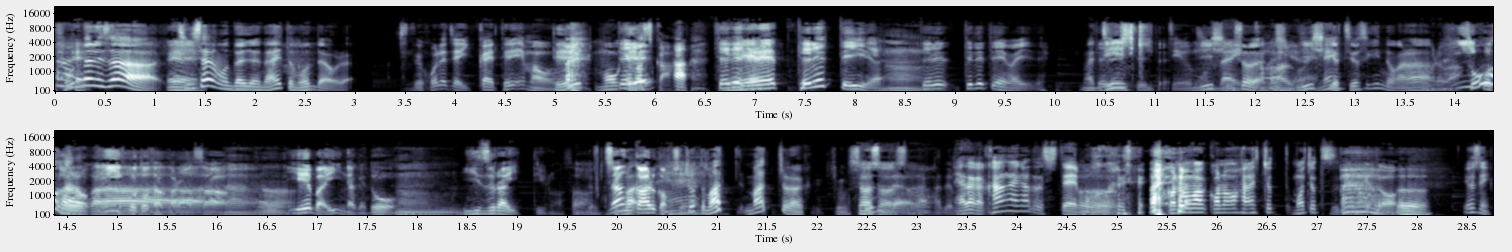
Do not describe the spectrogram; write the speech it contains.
そんなにさええ。小さい問題じゃないと思うんだよ俺ちょっとこれじゃあ一回テーマを設けますか。あ照れね。照れっていいうねん。照れ照れテーマいいね。まあ自意識っていう問自意題識そうだね。かもしれない自意識がね強すぎんのかな。これは。いいことそうなのかな。いいことだからさ言えばいいんだけど、ん。言いづらいっていうのはつさなんかあるかもしれない、ちょっとマッマッチョな気もするそうんだそうそうよなんかでも。いやだから考え方として このままこの話ちょっともうちょっと続けるけどうん。要するに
